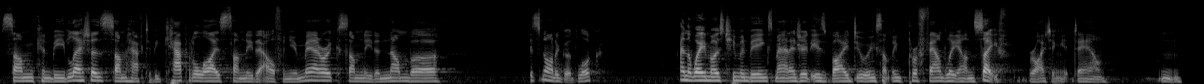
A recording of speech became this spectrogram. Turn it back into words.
Some can be letters, some have to be capitalized, some need an alphanumeric, some need a number. It's not a good look. And the way most human beings manage it is by doing something profoundly unsafe, writing it down. Mm.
